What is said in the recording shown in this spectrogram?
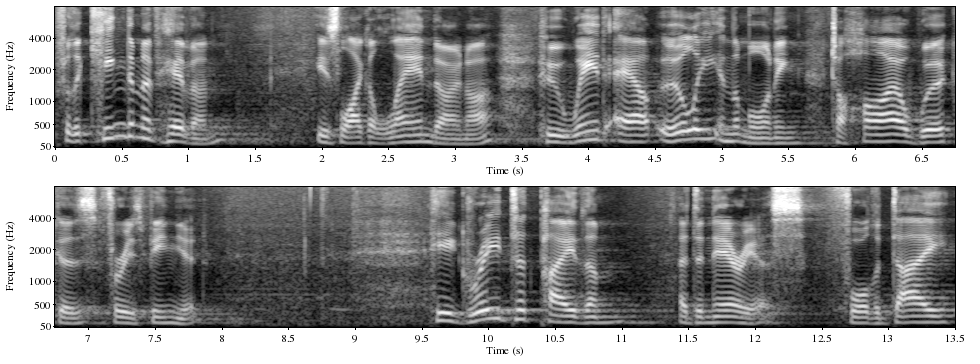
For the kingdom of heaven is like a landowner who went out early in the morning to hire workers for his vineyard. He agreed to pay them a denarius for the day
